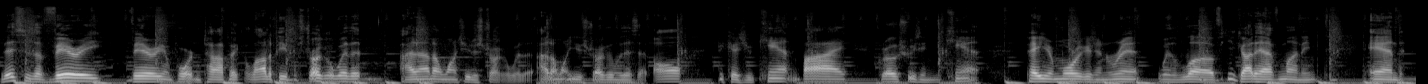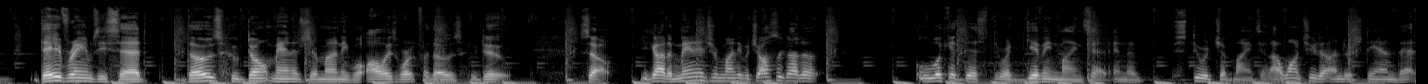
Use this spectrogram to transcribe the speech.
This is a very, very important topic. A lot of people struggle with it. And I don't want you to struggle with it. I don't want you struggling with this at all because you can't buy groceries and you can't pay your mortgage and rent with love. You got to have money. And Dave Ramsey said, Those who don't manage their money will always work for those who do. So you got to manage your money, but you also got to look at this through a giving mindset and a stewardship mindset. I want you to understand that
